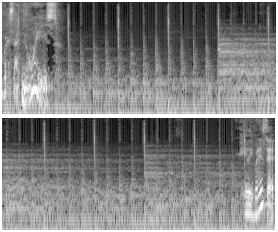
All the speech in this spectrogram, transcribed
What is that noise? Haley, what is it?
